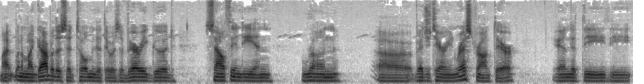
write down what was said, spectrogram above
my, one of my godbrothers had told me that there was a very good South Indian run uh, vegetarian restaurant there, and that the the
